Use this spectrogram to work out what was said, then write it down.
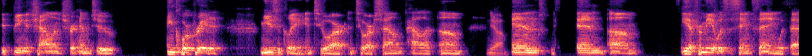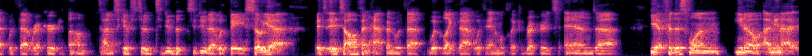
it being a challenge for him to incorporate it musically into our into our sound palette um yeah and and um yeah for me it was the same thing with that with that record um Time Skiffs to to do the to do that with bass so yeah it's it's often happened with that with like that with animal collective records and uh yeah for this one you know i mean i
